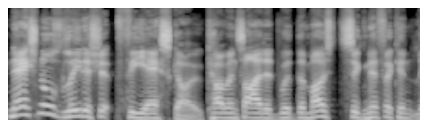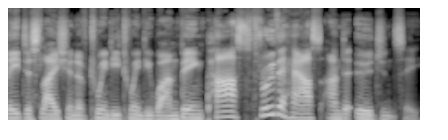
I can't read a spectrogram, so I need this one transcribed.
National's leadership fiasco coincided with the most significant legislation of 2021 being passed through the House under urgency.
